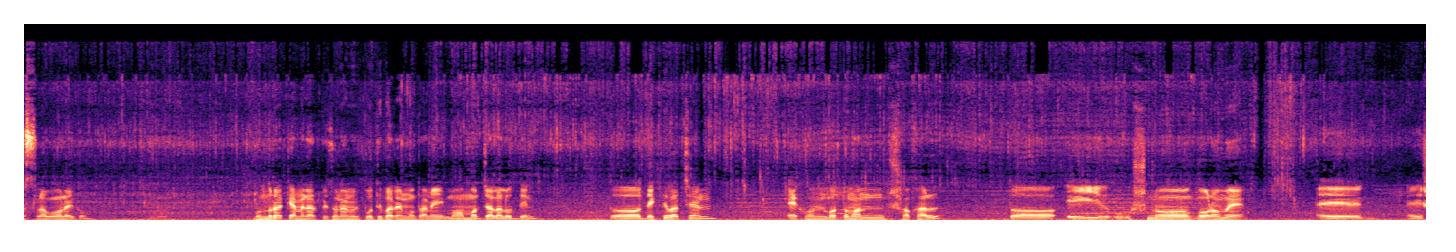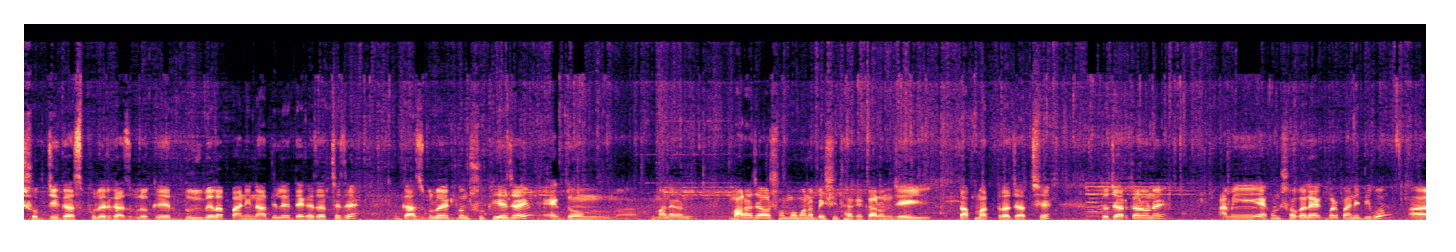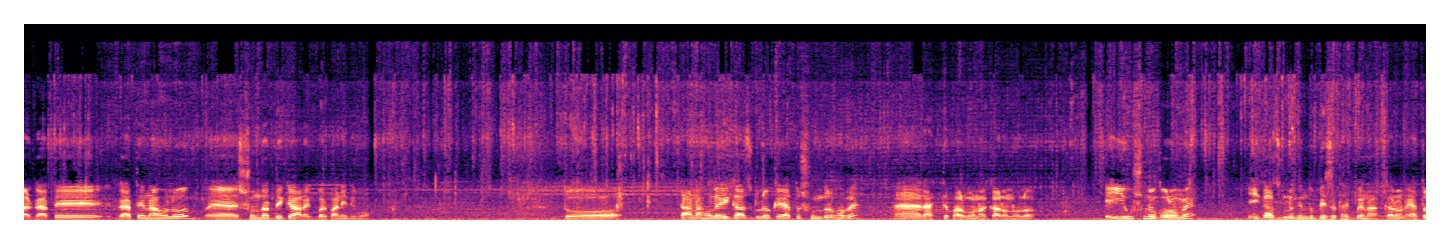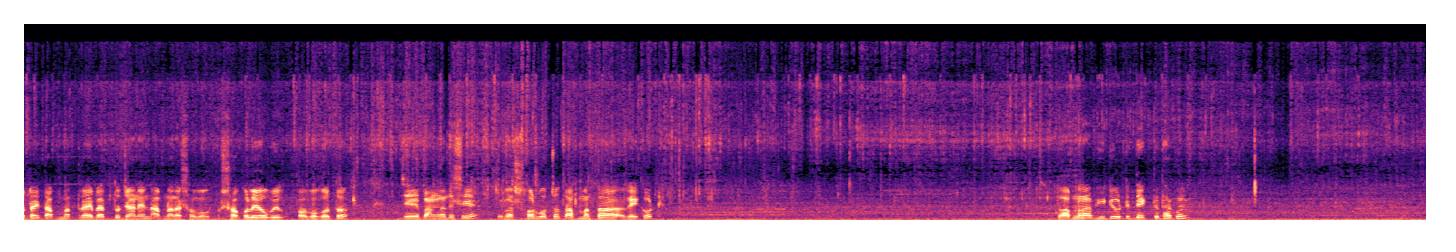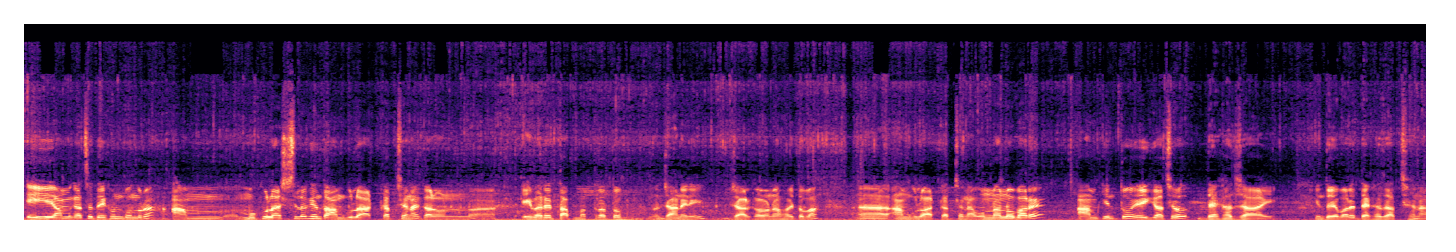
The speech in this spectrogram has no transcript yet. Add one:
আসসালামু আলাইকুম। বন্ধুরা, ক্যামেরার পিছনে আমি প্রতিবারের মতো আমি মোহাম্মদ জালাল উদ্দিন তো দেখতে পাচ্ছেন, এখন বর্তমান সকাল। তো এই উষ্ণ গরমে এই সবজি গাছ, ফুলের গাছগুলোকে দুই বেলা পানি না দিলে দেখা যাচ্ছে যে গাছগুলো একদম শুকিয়ে যায়, একদম মানে মারা যাওয়ার সম্ভাবনা বেশি থাকে কারণ যেই তাপমাত্রা যাচ্ছে। তো যার কারণে আমি এখন সকালে একবার পানি দিব আর রাতে রাতে না হলেও সন্ধ্যার দিকে আরেকবার পানি দিব। তো তা না হলে এই গাছগুলোকে এত সুন্দরভাবে রাখতে পারব না। কারণ হলো, এই উষ্ণ গরমে এই গাছগুলো কিন্তু বেঁচে থাকবে না। কারণ এতটাই তাপমাত্রা এবার তো জানেন আপনারা অবি- অবগত যে বাংলাদেশে এবার সর্বোচ্চ তাপমাত্রা রেকর্ড। তো আপনারা ভিডিওটি দেখতে থাকুন। এই আম গাছে দেখুন বন্ধুরা, আম মুকুল আসছিল কিন্তু আমগুলো আটকাচ্ছে না, কারণ এবারে তাপমাত্রা তো জানেনি, যার কারণে হয়তো বা আমগুলো আটকাচ্ছে না। অন্যান্য বারে আম কিন্তু এই গাছেও দেখা যায়, কিন্তু এবারে দেখা যাচ্ছে না।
